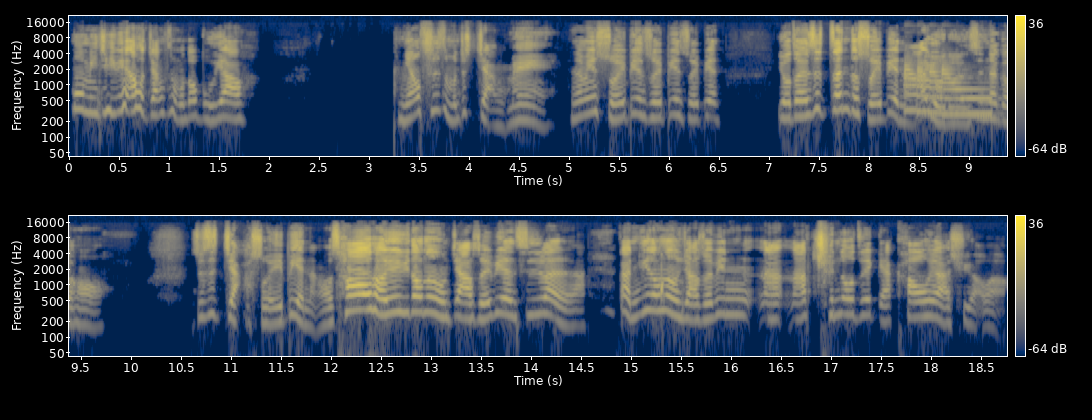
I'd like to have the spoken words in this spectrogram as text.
莫名其妙讲什么都不要。你要吃什么就讲呗，那边随便随便随便。有的人是真的随便啊，有的人是那个吼。就是假随便呐，我超讨厌遇到那种假随便吃饭的啊！感遇到那种假随便，拿拿拳头直接给他敲下去，好不好？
